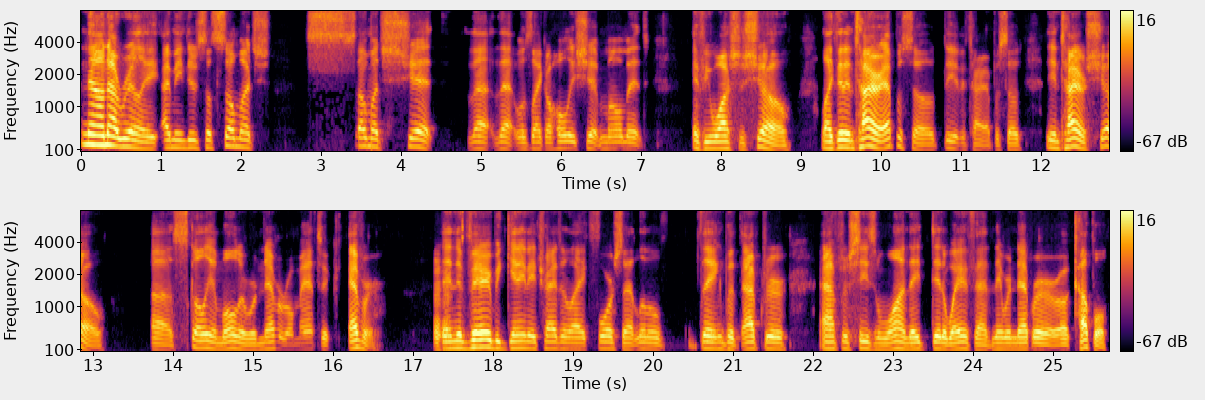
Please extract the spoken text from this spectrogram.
No, not really. I mean, there's so, so much, so much shit that that was like a holy shit moment if you watch the show. Like that entire episode, the entire episode, the entire show, uh, Scully and Mulder were never romantic ever. Mm-hmm. In the very beginning, they tried to like force that little thing, but after after season one, they did away with that, and they were never a couple.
